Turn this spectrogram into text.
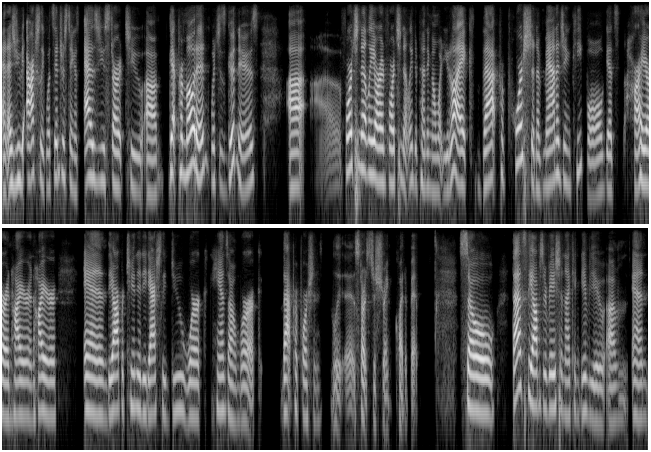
And as you actually, what's interesting is as you start to uh, get promoted, which is good news, uh, fortunately or unfortunately, depending on what you like, that proportion of managing people gets higher and higher and higher. And the opportunity to actually do work, hands on work, that proportion uh, starts to shrink quite a bit. So that's the observation I can give you. Um, and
